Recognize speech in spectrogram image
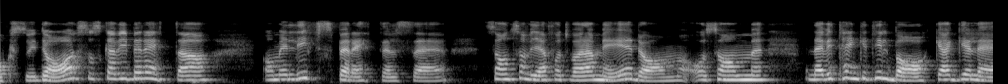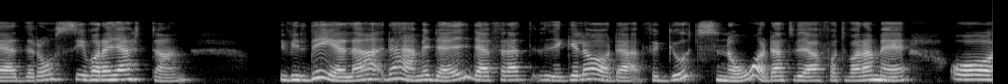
Också idag så ska vi berätta om en livsberättelse. Sånt som vi har fått vara med om och som när vi tänker tillbaka gläder oss i våra hjärtan. Vi vill dela det här med dig därför att vi är glada för Guds nåd att vi har fått vara med och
